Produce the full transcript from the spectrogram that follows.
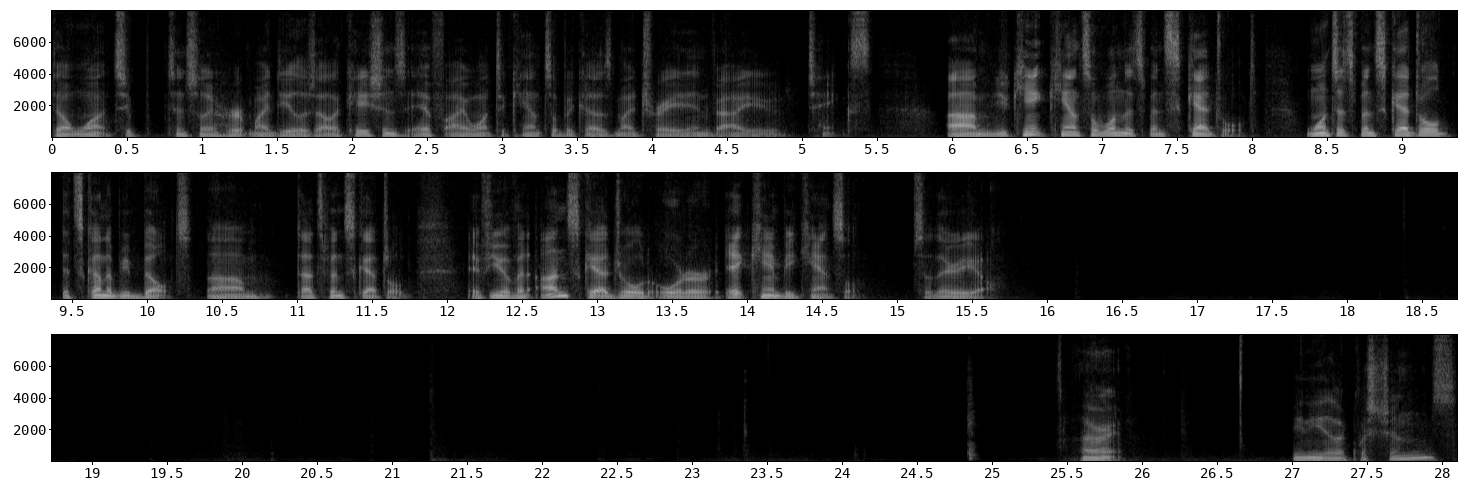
don't want to potentially hurt my dealer's allocations if I want to cancel because my trade in value tanks. Um, you can't cancel one that's been scheduled. Once it's been scheduled, it's going to be built. Um, that's been scheduled. If you have an unscheduled order, it can be canceled. So there you go. All right. Any other questions?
